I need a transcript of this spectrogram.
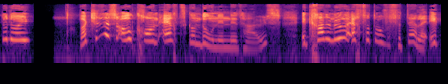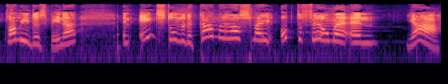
Doei doei. Wat je dus ook gewoon echt kan doen in dit huis. Ik ga er nu echt wat over vertellen. Ik kwam hier dus binnen. Ineens stonden de camera's mij op te filmen en ja,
